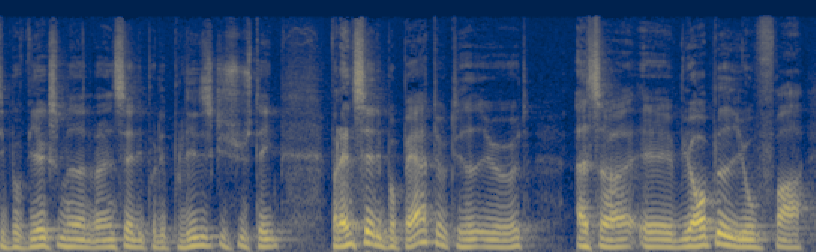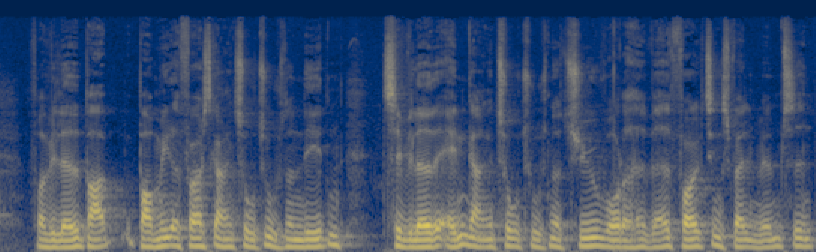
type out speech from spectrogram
de på virksomhederne, hvordan ser de på det politiske system, hvordan ser de på bæredygtighed i øvrigt. Altså, vi oplevede jo fra, fra vi lavede barometeret første gang i 2019, til vi lavede det anden gang i 2020, hvor der havde været folketingsvalg i mellemtiden,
